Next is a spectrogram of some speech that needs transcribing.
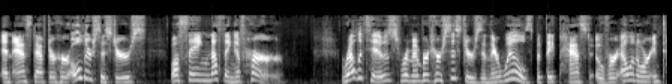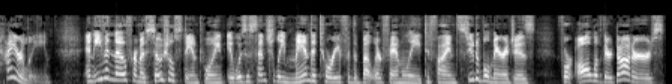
and asked after her older sisters while saying nothing of her. Relatives remembered her sisters in their wills, but they passed over Eleanor entirely. And even though from a social standpoint it was essentially mandatory for the Butler family to find suitable marriages for all of their daughters,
